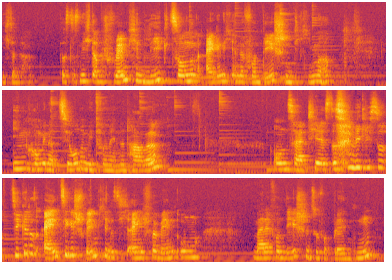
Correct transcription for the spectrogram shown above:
nicht an der, dass das nicht am Schwämmchen liegt, sondern eigentlich eine Foundation, die ich immer in Kombination damit verwendet habe. Und seither ist das wirklich so circa das einzige Schwämmchen, das ich eigentlich verwende, um meine Foundation zu verblenden.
